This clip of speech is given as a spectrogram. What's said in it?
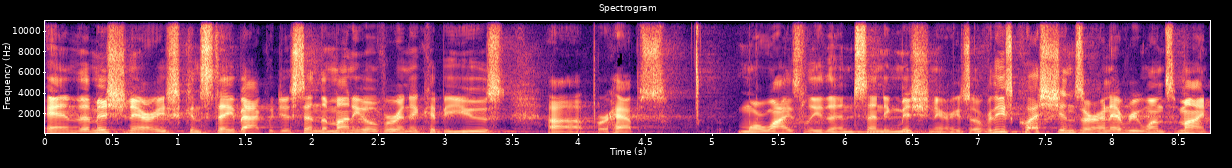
and the missionaries can stay back? We just send the money over and it could be used uh, perhaps more wisely than sending missionaries over? These questions are in everyone's mind.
